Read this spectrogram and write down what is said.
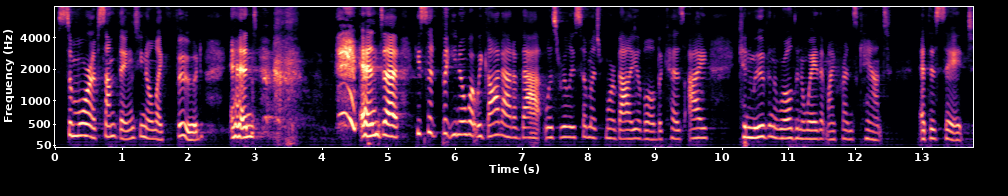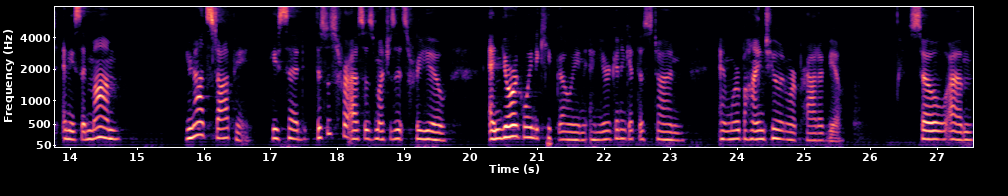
some more of some things, you know, like food. And, and, uh, he said, but you know what we got out of that was really so much more valuable because I can move in the world in a way that my friends can't at this age. And he said, mom, you're not stopping. He said, this is for us as much as it's for you. And you're going to keep going and you're going to get this done. And we're behind you and we're proud of you. So, um,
